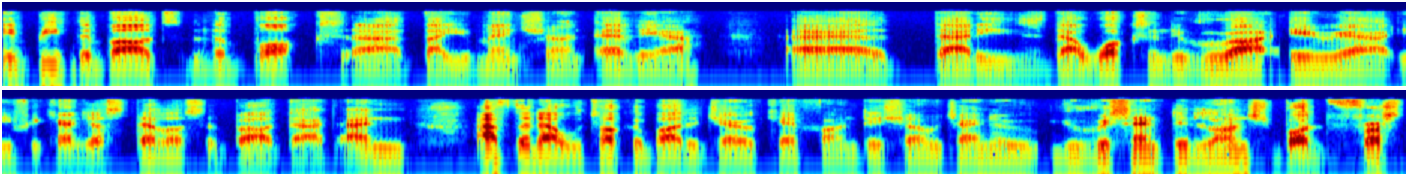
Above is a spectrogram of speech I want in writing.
a bit about the box uh, that you mentioned earlier. Uh, that is that works in the rural area. If you can just tell us about that, and after that, we'll talk about the Gero Care Foundation, which I know you recently launched. But first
